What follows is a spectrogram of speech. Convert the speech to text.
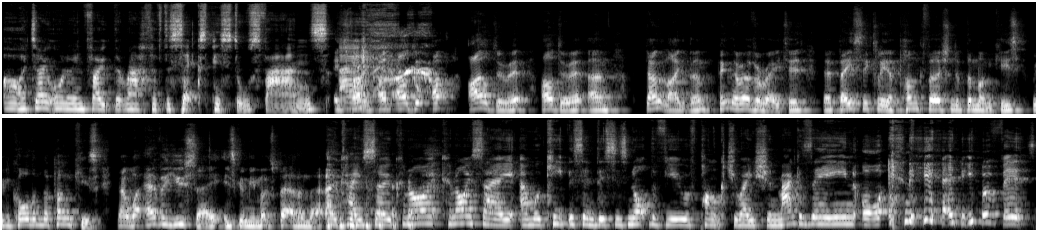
Oh, I don't want to invoke the wrath of the Sex Pistols fans. It's fine. I'll, I'll, do, I'll, I'll, do, it. I'll do it. Um, don't like them. Think they're overrated. They're basically a punk version of the Monkees. We can call them the Punkies. Now, whatever you say is going to be much better than that. okay, so can I can I say, and we'll keep this in. This is not the view of Punktuation magazine or any any of its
